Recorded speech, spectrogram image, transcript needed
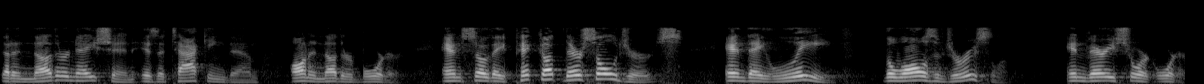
that another nation is attacking them on another border. And so they pick up their soldiers and they leave the walls of Jerusalem in very short order.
